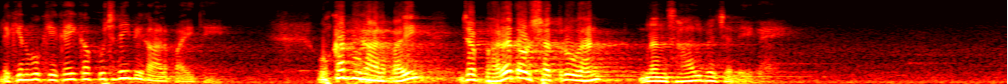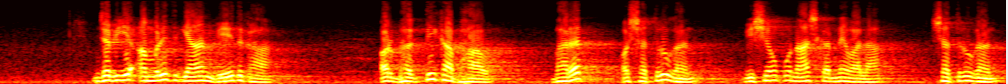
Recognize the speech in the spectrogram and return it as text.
लेकिन वो केकई का कुछ नहीं बिगाड़ पाई थी। वो कब बिगाड़ पाई? जब भरत और शत्रुघ्न नंसाल में चले गए। जब ये अमृत ज्ञान वेद का और भक्ति का भाव भरत और शत्रुघ्न विषयों को नाश करने वाला शत्रुघ्न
